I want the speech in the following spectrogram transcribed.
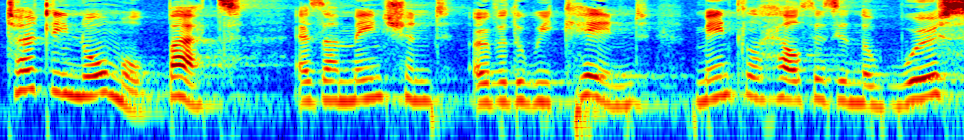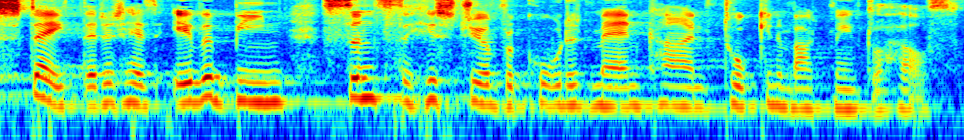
Totally normal. But as I mentioned over the weekend, mental health is in the worst state that it has ever been since the history of recorded mankind talking about mental health.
